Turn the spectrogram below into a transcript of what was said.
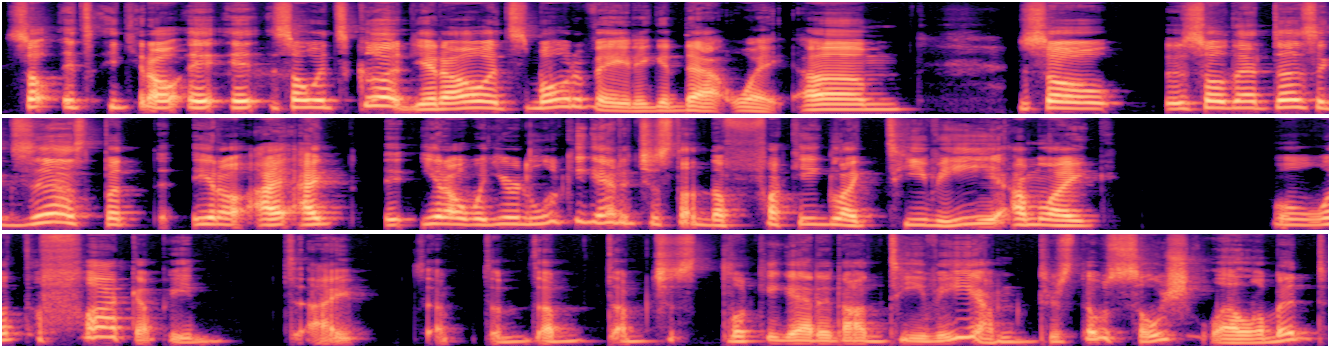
So it's you know, it, it so it's good. You know, it's motivating in that way. Um, so so that does exist, but you know, I I you know when you're looking at it just on the fucking like TV, I'm like, well, what the fuck? I mean, I. I'm, I'm, I'm just looking at it on TV. I'm there's no social element,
